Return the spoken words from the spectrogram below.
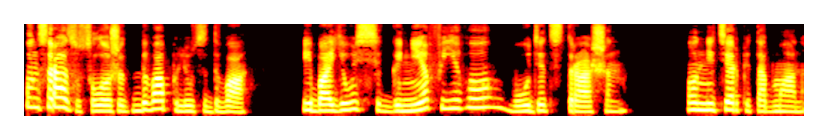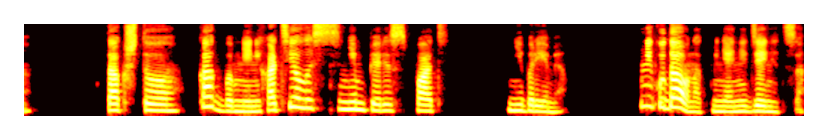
он сразу сложит два плюс два, и, боюсь, гнев его будет страшен. Он не терпит обмана. Так что, как бы мне ни хотелось с ним переспать, не время. Никуда он от меня не денется.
